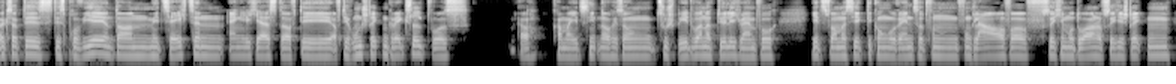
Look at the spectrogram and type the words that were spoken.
Hab gesagt, das, das probiere ich und dann mit 16 eigentlich erst auf die, auf die Rundstrecken gewechselt, was, ja, kann man jetzt nicht nachher sagen, zu spät war natürlich, weil einfach jetzt, wenn man sieht, die Konkurrenz hat von, von klar auf auf solche Motoren, auf solche Strecken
